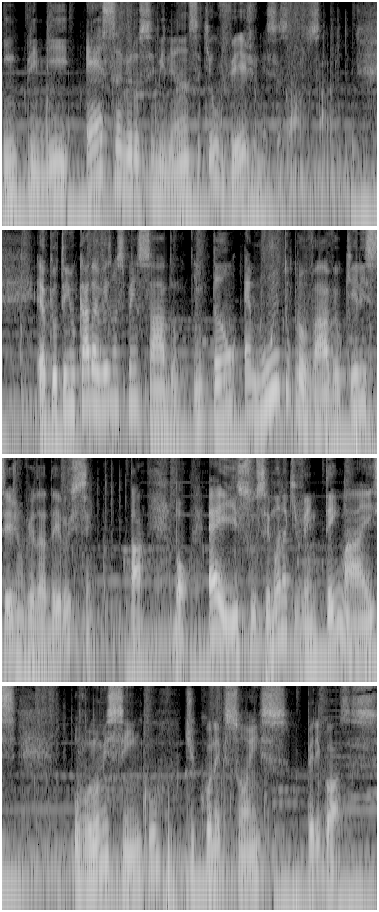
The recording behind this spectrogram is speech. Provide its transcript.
imprimir essa verossimilhança que eu vejo nesses áudios, sabe? É o que eu tenho cada vez mais pensado. Então é muito provável que eles sejam verdadeiros sim, tá? Bom, é isso. Semana que vem tem mais o volume 5 de Conexões Perigosas.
